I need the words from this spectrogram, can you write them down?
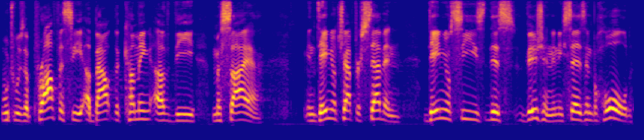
which was a prophecy about the coming of the Messiah. In Daniel chapter 7, Daniel sees this vision and he says, And behold,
